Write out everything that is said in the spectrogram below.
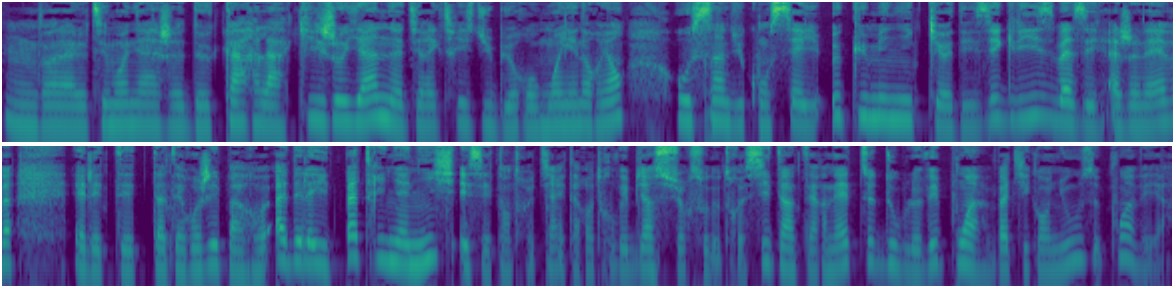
Hmm, voilà le témoignage de Carla Kijoyan, directrice du bureau Moyen-Orient au sein du Conseil œcuménique des Églises basé à Genève. Elle était par Adélaïde Patrignani et cet entretien est à retrouver bien sûr sur notre site internet www.vaticannews.va.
